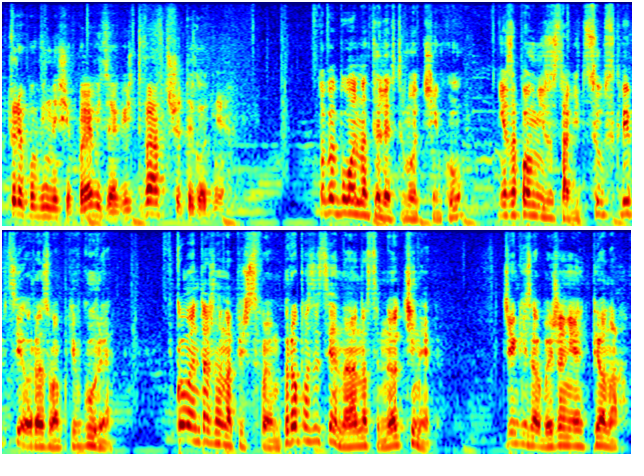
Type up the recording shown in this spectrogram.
które powinny się pojawić za jakieś 2-3 tygodnie. To by było na tyle w tym odcinku. Nie zapomnij zostawić subskrypcji oraz łapki w górę. W komentarzu napisz swoją propozycję na następny odcinek. Dzięki za obejrzenie, Piona.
